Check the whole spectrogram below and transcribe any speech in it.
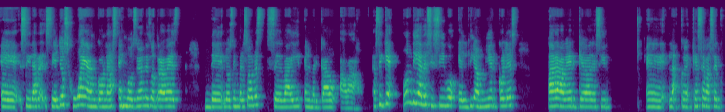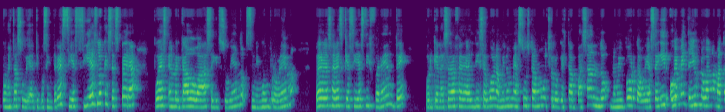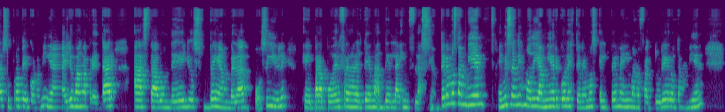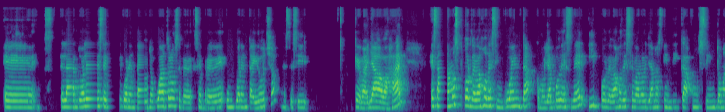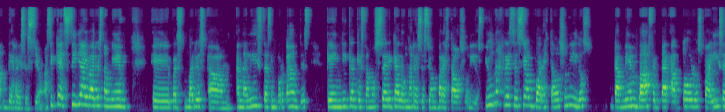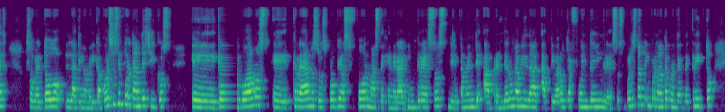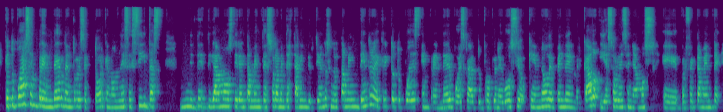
eh, si, ellos juegan con las emociones otra vez de los inversores, se va a ir el mercado abajo. Así que un día decisivo el día miércoles para ver qué va a decir, eh, qué se va a hacer con esta subida de tipos de interés. Si es, si es lo que se espera, pues el mercado va a seguir subiendo sin ningún problema. Pero ya sabes que si es diferente, porque la Reserva Federal dice, bueno, a mí no me asusta mucho lo que está pasando, no me importa, voy a seguir. Obviamente ellos no van a matar su propia economía, ellos van a apretar hasta donde ellos vean, ¿verdad?, posible eh, para poder frenar el tema de la inflación. Tenemos también, en ese mismo día, miércoles, tenemos el PMI manufacturero también. Eh, el actual es de 48.4, se, se prevé un 48, es decir, que vaya a bajar. Estamos por debajo de 50, como ya puedes ver, y por debajo de ese valor ya nos indica un síntoma de recesión. Así que sí, ya hay varios también, eh, varios analistas importantes que indican que estamos cerca de una recesión para Estados Unidos. Y una recesión para Estados Unidos también va a afectar a todos los países, sobre todo Latinoamérica. Por eso es importante, chicos, eh, que podamos eh, crear nuestras propias formas de generar ingresos directamente, aprender una habilidad, activar otra fuente de ingresos. Por eso es tan importante aprender de cripto, que tú puedas emprender dentro del sector, que no necesitas, digamos, directamente solamente estar invirtiendo, sino también dentro de cripto tú puedes emprender, puedes crear tu propio negocio que no depende del mercado y eso lo enseñamos eh, perfectamente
